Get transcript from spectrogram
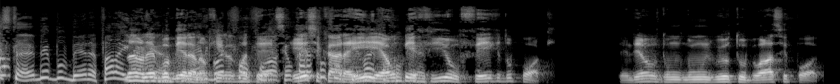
besta, é bobeira. Fala aí. Não, não é bobeira, não. O que, que de fofoca, acontece? é um cara Esse cara aí vai é um fofoqueiro. perfil fake do pop. Entendeu? Do, do YouTube, o Wallace Pop.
